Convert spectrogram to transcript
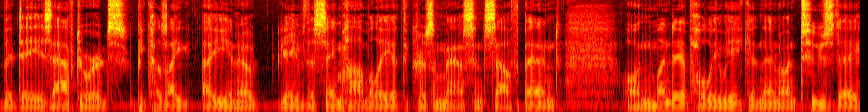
The days afterwards, because I, I you know gave the same homily at the Chrism Mass in South Bend on Monday of Holy Week, and then on Tuesday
